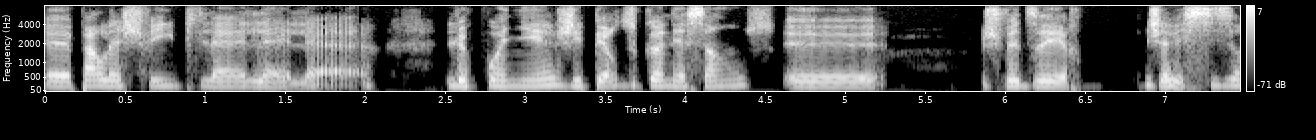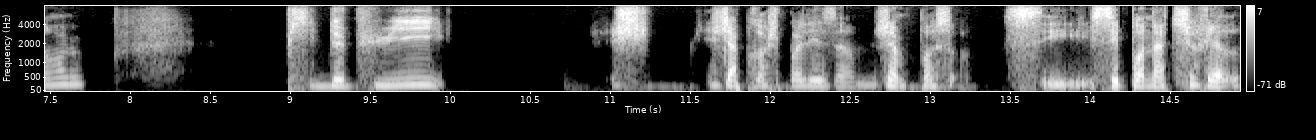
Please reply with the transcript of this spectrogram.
Euh, par la cheville puis le poignet. J'ai perdu connaissance. Euh, je veux dire, j'avais six ans. Là. Puis depuis, j'approche pas les hommes. J'aime pas ça. C'est pas naturel.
